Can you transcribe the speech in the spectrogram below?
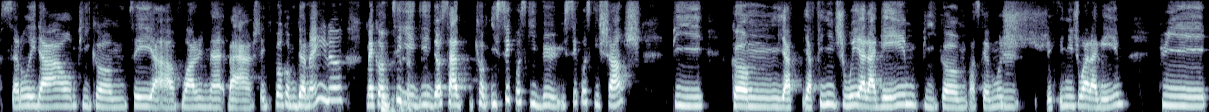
settle it down, puis comme, tu sais, à avoir une... Ben, je te dis pas comme demain, là, mais comme, tu sais, il, il, comme, il sait quoi ce qu'il veut, il sait quoi ce qu'il cherche, puis comme, il a, il a fini de jouer à la game, puis comme, parce que moi, Mm. j'ai fini de jouer à la game, puis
